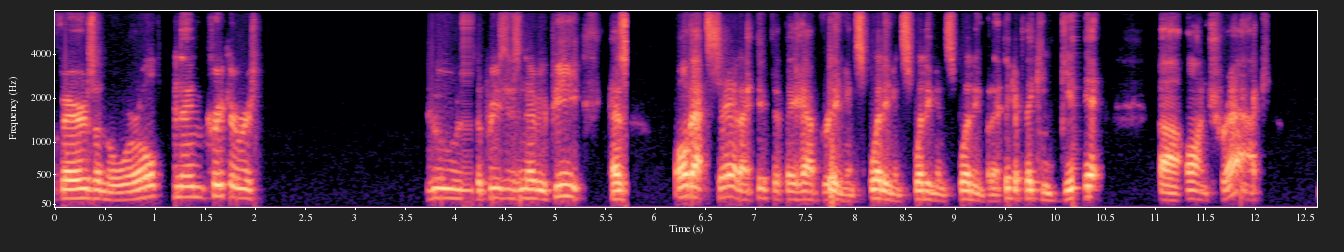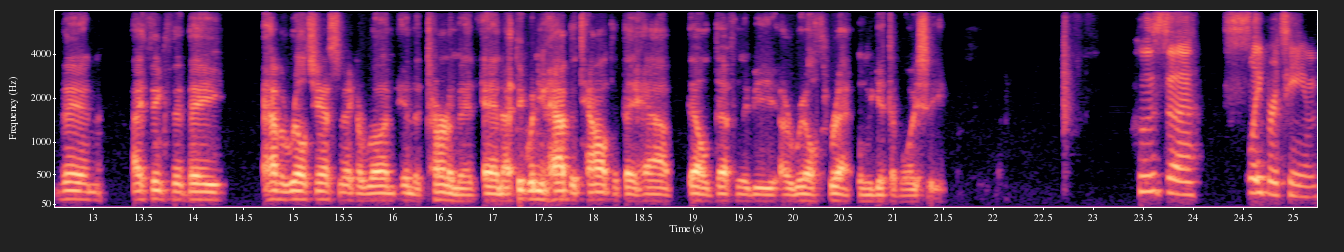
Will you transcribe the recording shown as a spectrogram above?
affairs in the world. And then Krika, who's the preseason MVP, has all that said. I think that they have gritting and splitting and splitting and splitting. But I think if they can get uh, on track, then I think that they have a real chance to make a run in the tournament. And I think when you have the talent that they have, they'll definitely be a real threat when we get to Boise. Who's the sleeper team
